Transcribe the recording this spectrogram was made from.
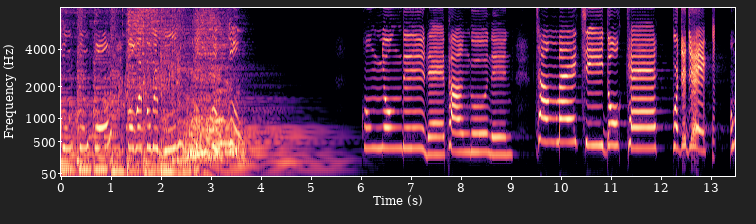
뿡뿡뿡 뽀글뽀글 뿡 뿡뿡뿡 공룡들의 방구는 정말 지독해. 뿌지직! 어머?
